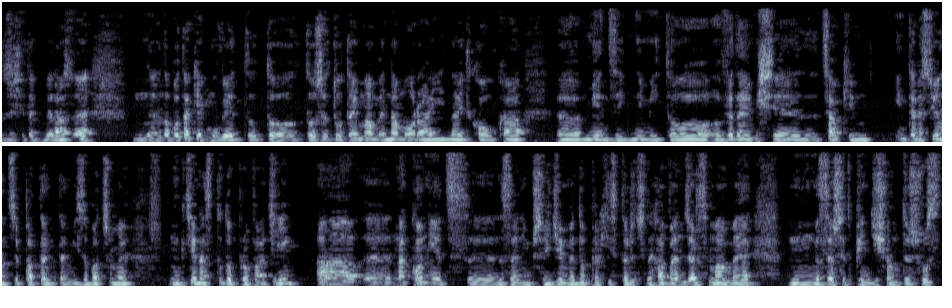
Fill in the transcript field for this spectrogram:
że się tak wyrażę. No bo tak jak mówię, to, to, to że tutaj mamy Namora i Nighthawka między innymi, to wydaje mi się całkiem interesujący patentem i zobaczymy, gdzie nas to doprowadzi. A na koniec, zanim przejdziemy do prehistorycznych Avengers, mamy mm, zeszyt 56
